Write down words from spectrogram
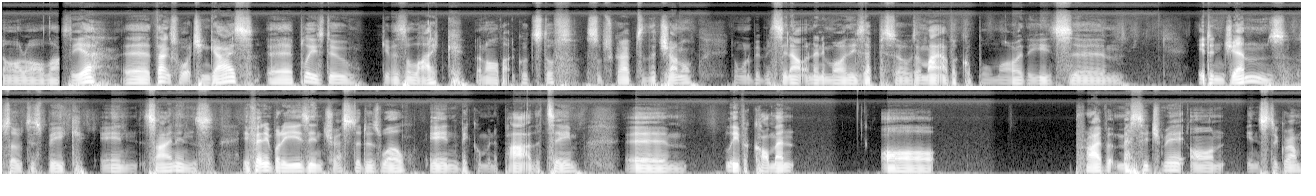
Ignore all that. So yeah, uh, thanks for watching, guys. Uh, please do give us a like and all that good stuff. Subscribe to the channel. Don't want to be missing out on any more of these episodes. I might have a couple more of these. Um, hidden gems, so to speak, in signings. If anybody is interested as well in becoming a part of the team, um, leave a comment or private message me on Instagram.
